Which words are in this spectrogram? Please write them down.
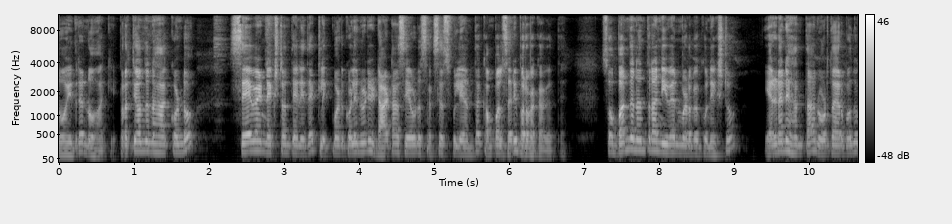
ನೋ ಇದ್ರೆ ನೋ ಹಾಕಿ. ಪ್ರತಿಯೊಂದನ್ನು ಹಾಕ್ಕೊಂಡು ಸೇವ್ ಆ್ಯಂಡ್ ನೆಕ್ಸ್ಟ್ ಅಂತ ಏನಿದೆ ಕ್ಲಿಕ್ ಮಾಡ್ಕೊಳ್ಳಿ. ನೋಡಿ ಡಾಟಾ ಸೇವ್ಡ್ ಸಕ್ಸಸ್ಫುಲಿ ಅಂತ ಕಂಪಲ್ಸರಿ ಬರಬೇಕಾಗುತ್ತೆ. ಸೊ ಬಂದ ನಂತರ ನೀವೇನು ಮಾಡಬೇಕು ನೆಕ್ಸ್ಟು ಎರಡನೇ ಹಂತ ನೋಡ್ತಾ ಇರ್ಬೋದು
